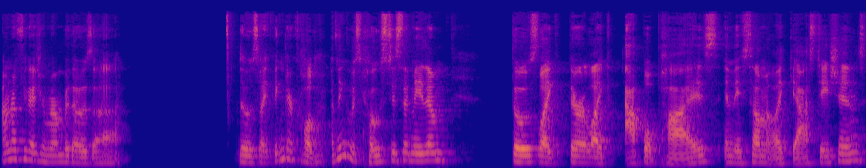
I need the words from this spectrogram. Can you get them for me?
I don't know if you guys remember those, uh, those, I think they're called, I think it was Hostess that made them. Those like, they're like apple pies and they sell them at like gas stations.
